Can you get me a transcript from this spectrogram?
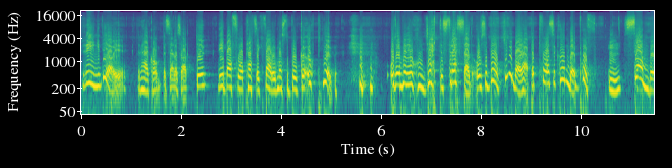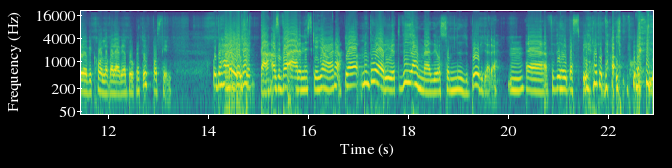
ringde jag ju den här kompisen och sa att du, det är bara få platser kvar, vi måste boka upp nu. och då blev hon jättestressad och så bokade vi bara det här på två sekunder, puff. Mm. Sen börjar vi kolla vad det är vi har bokat upp oss till. Och det här Men är ju så, berätta, alltså vad är det ni ska göra? Ja, men då är det ju att vi anmäler oss som nybörjare. Mm. Eh, för vi har ju bara spelat ett halvår.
